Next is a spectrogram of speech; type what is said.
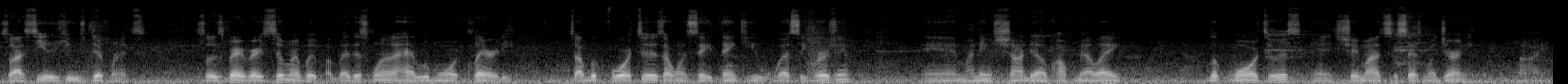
So I see a huge difference. So it's very, very similar, but by this one I had a little more clarity. So I look forward to this. I want to say thank you, Wesley Virgin. And my name is Shaundell. I'm calling from LA. Look forward to this and share my success, my journey. Bye.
